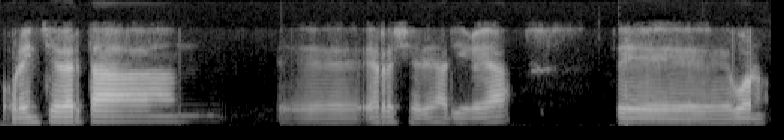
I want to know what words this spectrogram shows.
orain bertan, e, errexere, ari gea, e, bueno,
